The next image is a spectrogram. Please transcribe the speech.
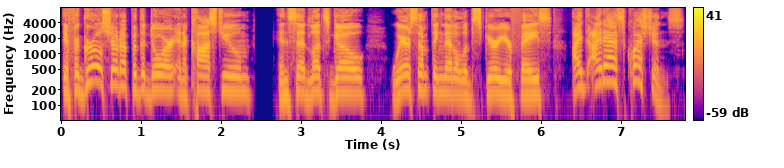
If a girl showed up at the door in a costume and said, "Let's go," wear something that'll obscure your face, I'd I'd ask questions.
